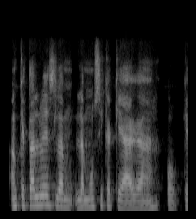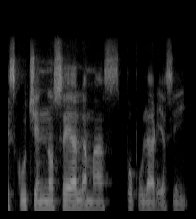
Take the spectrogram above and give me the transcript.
aunque tal vez la, la música que haga o que escuchen no sea la más popular y así,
